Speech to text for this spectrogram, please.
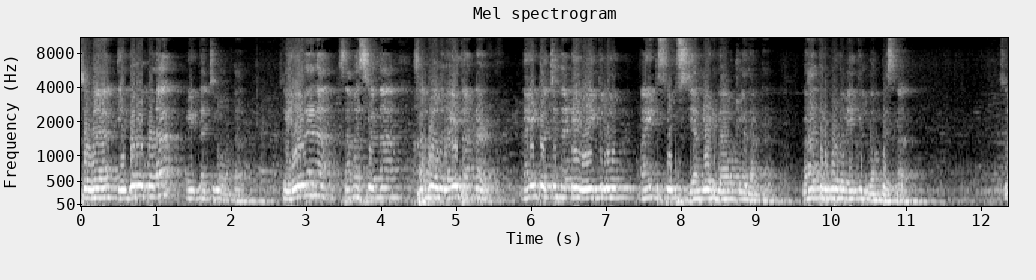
సో ఇద్దరు కూడా మీ టచ్లో ఉంటారు. సో ఏదైనా సమస్య ఉన్నా సపోజ్ రైతు అంటాడు నైట్ వచ్చిందండి వెహికల్ నైట్ స్లిప్స్ జనరేట్ కావట్లేదు అంటాడు. రాత్రిపూట వెహికల్ పంపిస్తారు. సో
